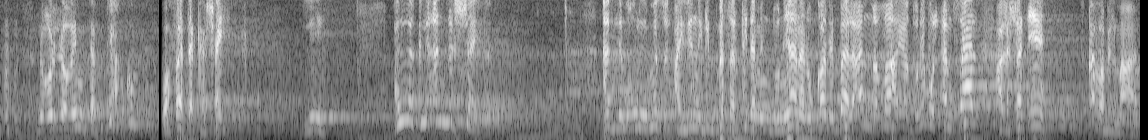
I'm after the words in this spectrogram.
نقول له أنت بتحكم وفاتك شيء. ليه؟ قال لك لأن الشيء قبل ما أقول المثل عايزين نجيب مثل كده من دنيانا نقرب بها لأن الله يضرب الأمثال علشان إيه؟ تقرب المعاني.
